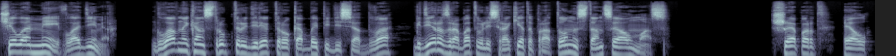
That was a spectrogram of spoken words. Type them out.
Челомей Владимир, главный конструктор и директор ОКБ-52, где разрабатывались ракета «Протон» и станция «Алмаз». Шепард Л.,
